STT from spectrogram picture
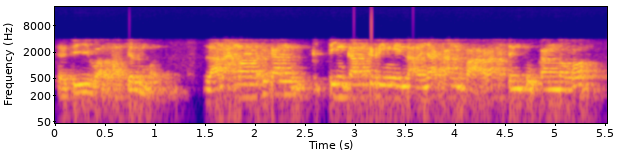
Jadi walhasil Lah anak kan tingkat kriminalnya kan parah sing tukang nopo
